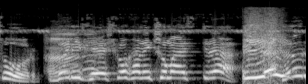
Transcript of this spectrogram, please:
চোর। দৈরি শেষ ওখানে সময় আসছিরা ধুর!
